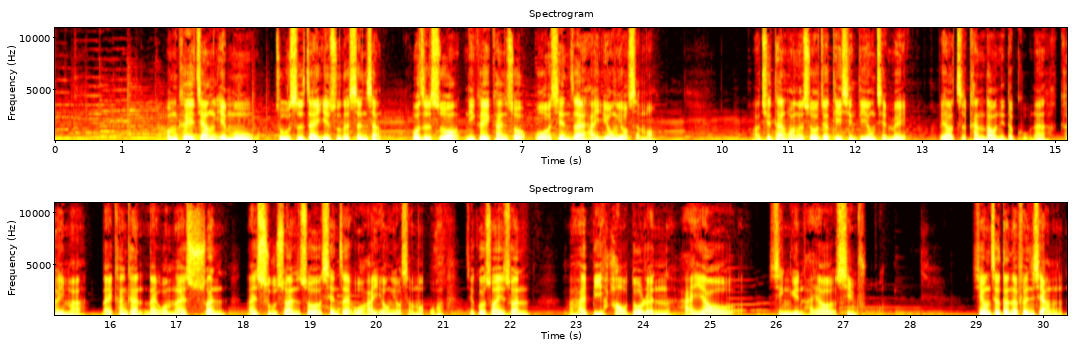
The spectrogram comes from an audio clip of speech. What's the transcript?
我们可以将眼目注视在耶稣的身上，或者说，你可以看说，我现在还拥有什么？啊，去探访的时候就提醒弟兄姐妹，不要只看到你的苦难，可以吗？来看看，来，我们来算，来数算，说现在我还拥有什么？哇！结果算一算，他还比好多人还要幸运，还要幸福。希望这段的分享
